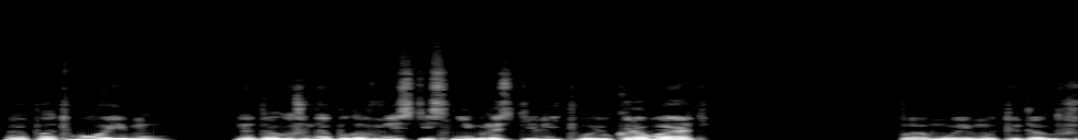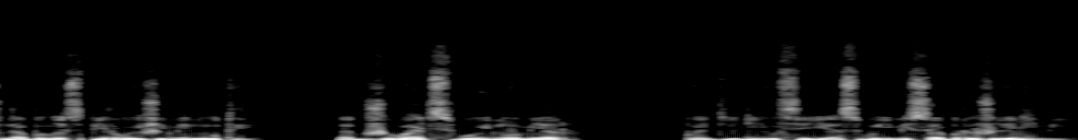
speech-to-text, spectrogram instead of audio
А по-твоему, я должна была вместе с ним разделить твою кровать? По-моему, ты должна была с первой же минуты обживать свой номер. Поделился я своими соображениями.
